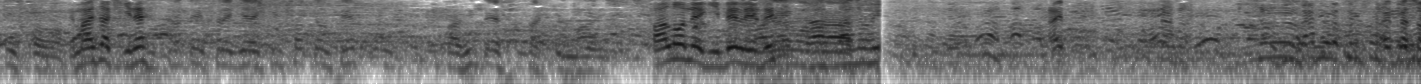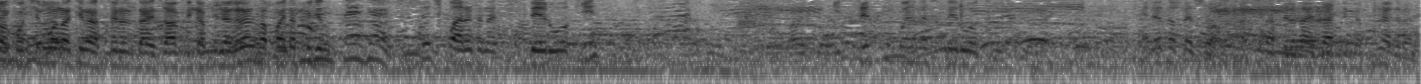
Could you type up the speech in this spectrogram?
aqui só. É mais aqui, né? Já tem freguês aqui, só tem um tempo pra vir pra esse daqui mais. Falou, neguinho. Beleza, hein? Aí, aí, pessoal, continuando aqui na feira das aves de Campina Grande, o rapaz tá pedindo 140 nesse peru aqui e 150 nesse peru aqui. Beleza, pessoal? Aqui na feira das aves de Campina Grande.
